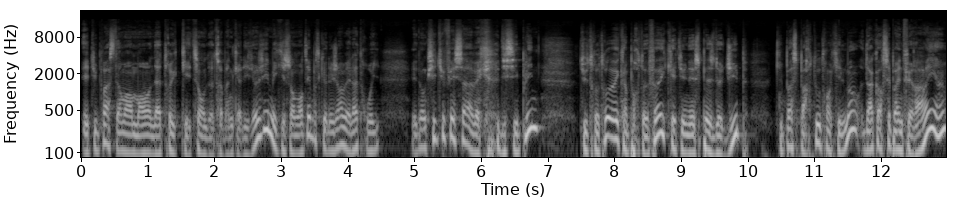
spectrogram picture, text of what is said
Et tu passes moment d'un truc qui sont de très bonne qualité aussi, mais qui sont montés parce que les gens avaient la trouille. Et donc, si tu fais ça avec discipline, tu te retrouves avec un portefeuille qui est une espèce de Jeep qui passe partout tranquillement. D'accord, c'est pas une Ferrari, hein,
